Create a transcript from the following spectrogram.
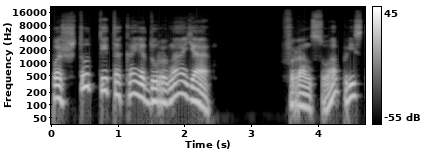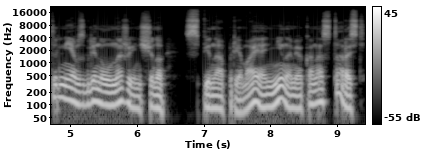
по что ты такая дурная?» Франсуа пристальнее взглянул на женщину. Спина прямая, ни намека на старость.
